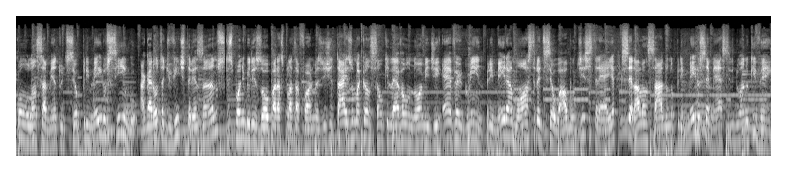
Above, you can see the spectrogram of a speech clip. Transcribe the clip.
com o lançamento de seu primeiro single. A garota de 23 anos disponibilizou para as plataformas digitais uma canção que leva o nome de Evergreen, primeira amostra de seu álbum de estreia que será lançado no primeiro semestre do ano que vem.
